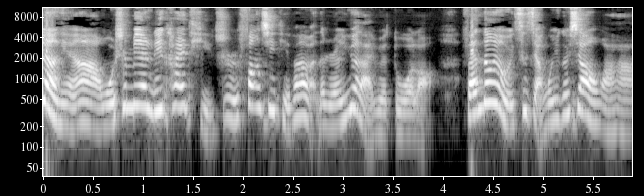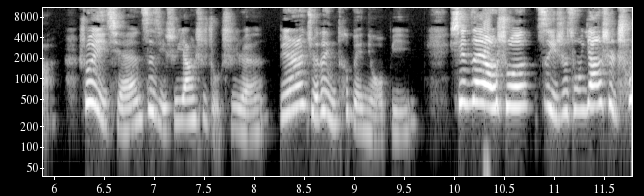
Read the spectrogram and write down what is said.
两年啊，我身边离开体制、放弃铁饭碗的人越来越多了。樊登有一次讲过一个笑话哈，说以前自己是央视主持人，别人觉得你特别牛逼；现在要说自己是从央视出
